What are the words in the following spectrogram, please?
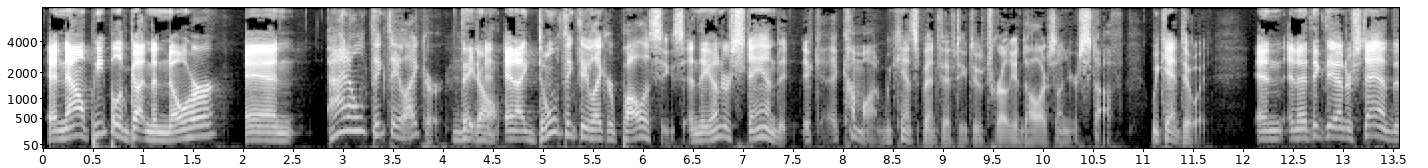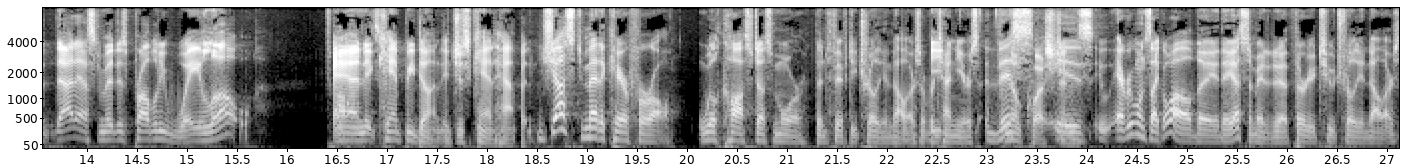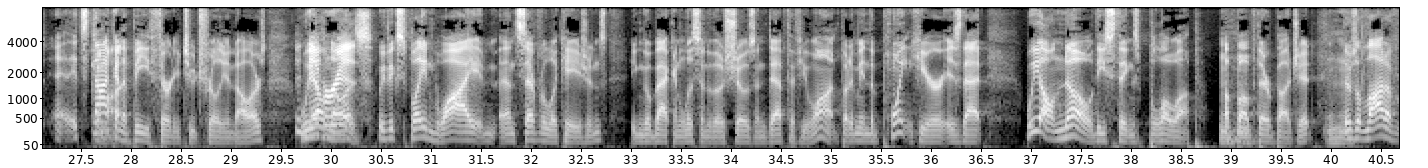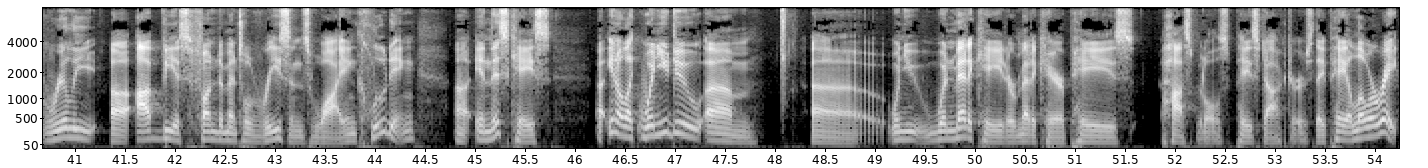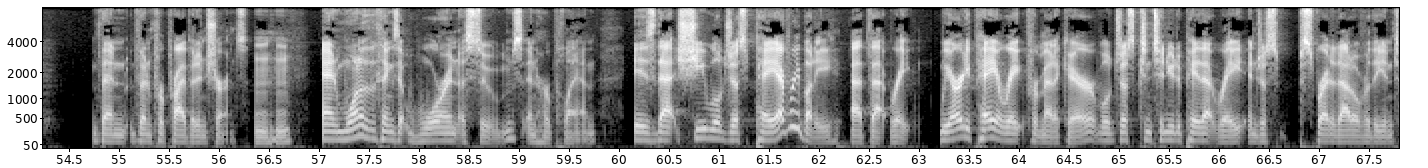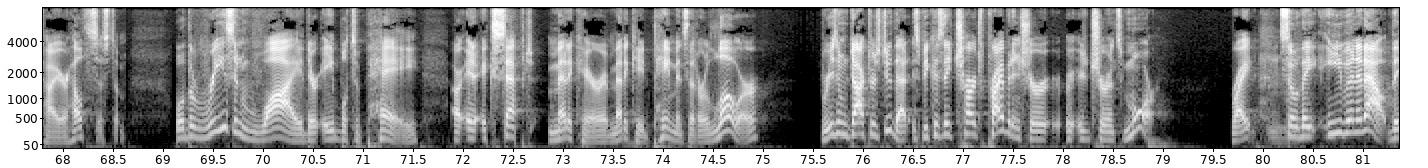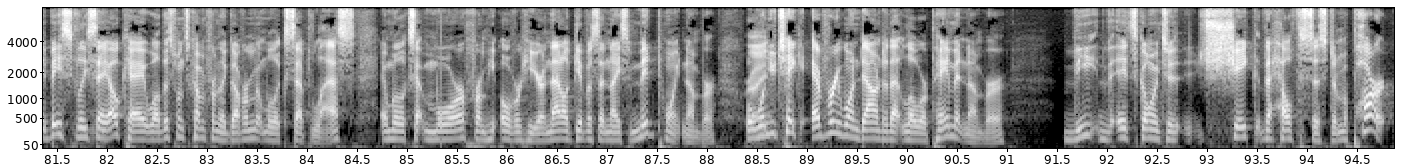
And now people have gotten to know her, and I don't think they like her. They don't. And, and I don't think they like her policies. And they understand that, it- come on, we can't spend $52 trillion on your stuff. We can't do it. And, and I think they understand that that estimate is probably way low. And it can't be done. It just can't happen. Just Medicare for all will cost us more than fifty trillion dollars over ten years. This no question. is everyone's like, well, they they estimated it at thirty two trillion dollars. It's not going to be thirty two trillion dollars. It We never is. We've explained why on several occasions. You can go back and listen to those shows in depth if you want. But I mean, the point here is that we all know these things blow up Mm-hmm. above their budget. There's a lot of really uh, obvious fundamental reasons why, including uh, in this case, uh, you know, like when you do. Um, uh, when you when Medicaid or Medicare pays hospitals, pays doctors, they pay a lower rate than than for private insurance. Mm-hmm. And one of the things that Warren assumes in her plan is that she will just pay everybody at that rate. We already pay a rate for Medicare. We'll just continue to pay that rate and just spread it out over the entire health system. Well, the reason why they're able to pay or accept Medicare and Medicaid payments that are lower the reason doctors do that is because they charge private insur- insurance more. right? Mm-hmm. So they even it out. They basically say, okay, well, this one's coming from the government. We'll accept less, and we'll accept more from he- over here, and that'll give us a nice midpoint number. Well, when you take everyone down to that lower payment number, the it's going to shake the health system apart.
